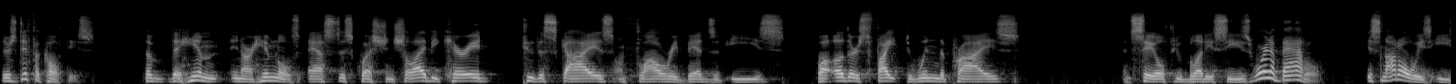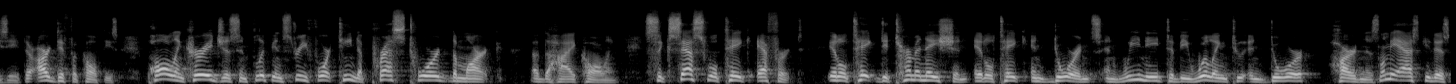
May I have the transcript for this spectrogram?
There's difficulties. The, the hymn in our hymnals asks this question Shall I be carried to the skies on flowery beds of ease? While others fight to win the prize and sail through bloody seas. We're in a battle. It's not always easy. There are difficulties. Paul encourages in Philippians 3:14 to press toward the mark of the high calling. Success will take effort. It'll take determination. It'll take endurance, and we need to be willing to endure hardness. Let me ask you this.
